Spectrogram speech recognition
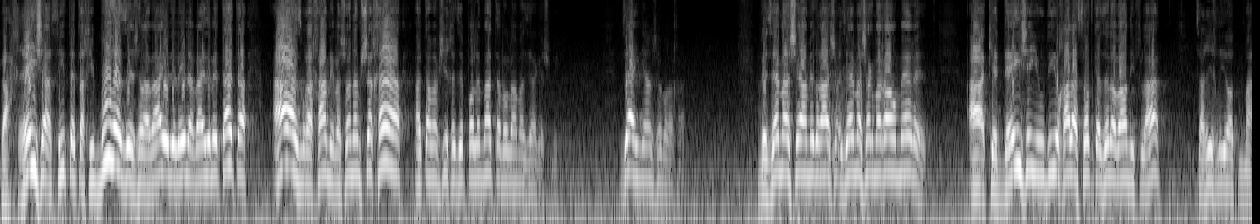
ואחרי שעשית את החיבור הזה של הוויה דלילה, הוויה דלתתא, אז ברכה מלשון המשכה, אתה ממשיך את זה פה למטה לעולם הזה הגשמי. זה העניין של ברכה. וזה מה שהמדרש, זה מה שהגמרא אומרת. כדי שיהודי יוכל לעשות כזה דבר נפלא, צריך להיות מה?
